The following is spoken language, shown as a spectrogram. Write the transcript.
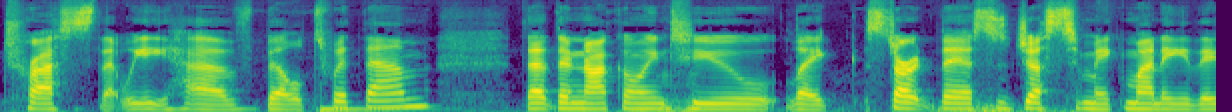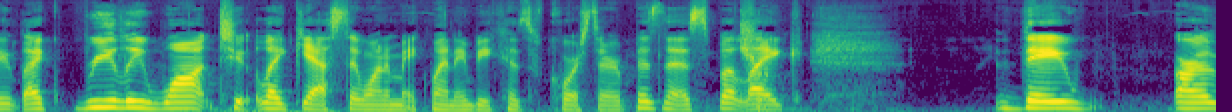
trust that we have built with them that they're not going to like start this just to make money. They like really want to like yes they want to make money because of course they're a business but like they are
